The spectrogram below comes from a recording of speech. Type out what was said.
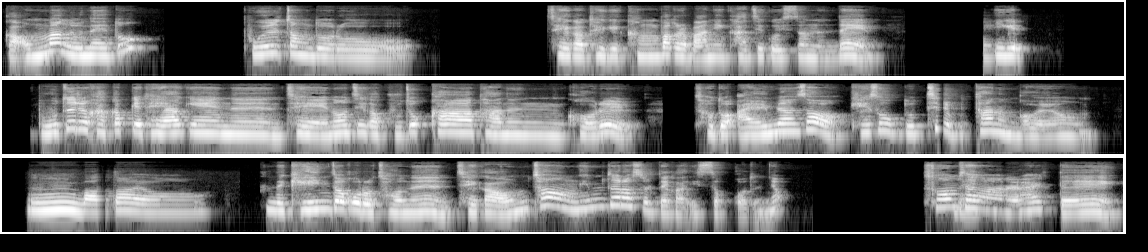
그러니까 엄마 눈에도 보일 정도로 제가 되게 강박을 많이 가지고 있었는데 네. 이게 모두를 가깝게 대하기에는 제 에너지가 부족하다는 거를 저도 알면서 계속 놓지를 못하는 거예요. 음, 맞아요. 근데 개인적으로 저는 제가 엄청 힘들었을 때가 있었거든요. 수험 네. 생활을 할 때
